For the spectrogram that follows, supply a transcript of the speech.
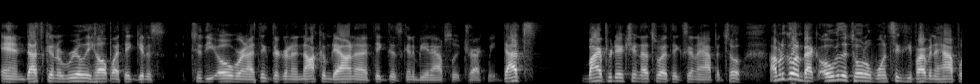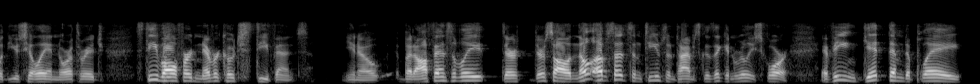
and that's going to really help. I think get us to the over, and I think they're going to knock them down, and I think that's going to be an absolute track meet. That's my prediction. That's what I think is going to happen. So I'm going to go back over the total 165 and a half with UCLA and Northridge. Steve Alford never coaches defense, you know, but offensively they're they're solid. And they'll upset some teams sometimes because they can really score. If he can get them to play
